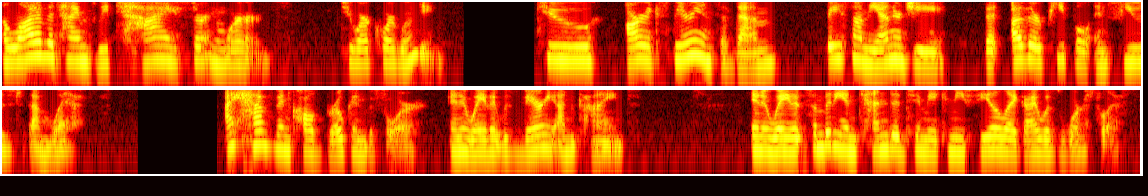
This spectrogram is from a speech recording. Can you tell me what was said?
A lot of the times we tie certain words to our core wounding to our experience of them based on the energy that other people infused them with. I have been called broken before in a way that was very unkind, in a way that somebody intended to make me feel like I was worthless,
